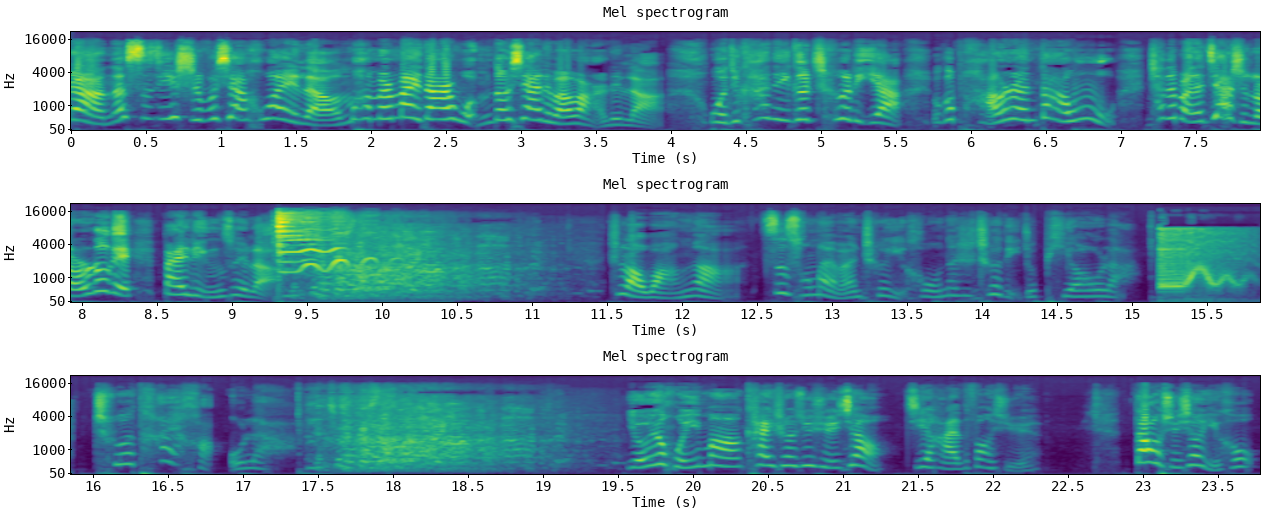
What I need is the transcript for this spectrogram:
啊，那司机师傅吓坏了，我们旁边卖单，我们都吓得完完的了。我就看见一个车里呀，有个庞然大物，差点把那驾驶楼都给掰零碎了。这老王啊，自从买完车以后，那是彻底就飘了，车太好了。有一回嘛，开车去学校接孩子放学，到学校以后，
